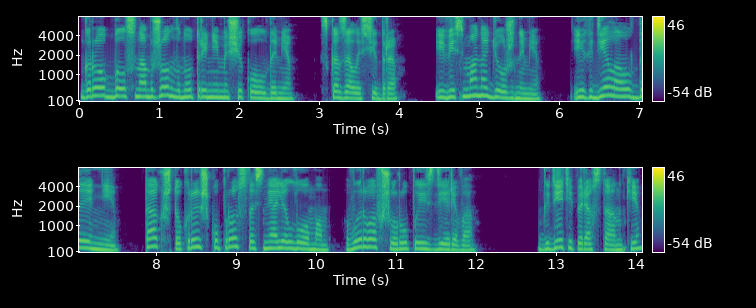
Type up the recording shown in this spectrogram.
«Гроб был снабжен внутренними щеколдами», — сказала Сидра, — «и весьма надежными. Их делал Денни, так что крышку просто сняли ломом, вырвав шурупы из дерева. Где теперь останки?»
